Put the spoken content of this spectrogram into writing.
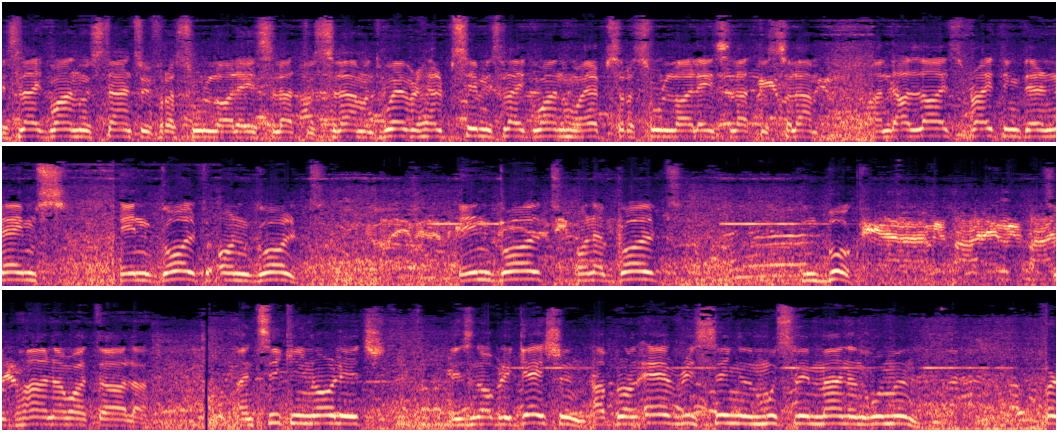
is like one who stands with Rasulullah alayhi salatu wasalam and whoever helps him is like one who helps Rasulullah alayhi salatu wasalam and Allah is writing their names in gold on gold. In gold on a gold book. Subhanahu wa ta'ala and seeking knowledge is an obligation upon every single Muslim man and woman. For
